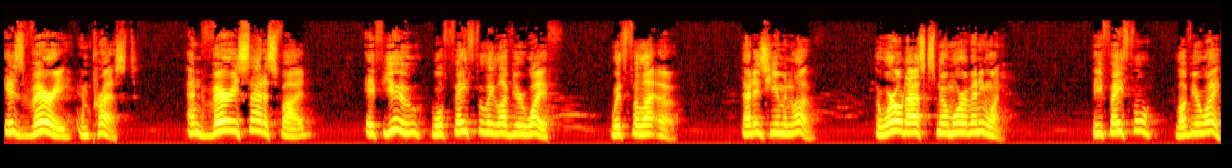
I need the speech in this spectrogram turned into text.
is very impressed and very satisfied if you will faithfully love your wife with phileo. That is human love. The world asks no more of anyone. Be faithful, love your wife.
